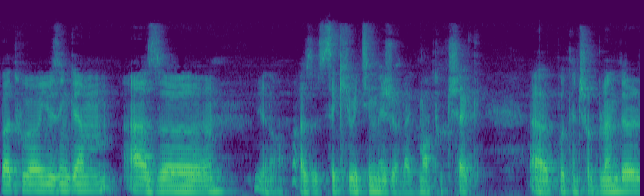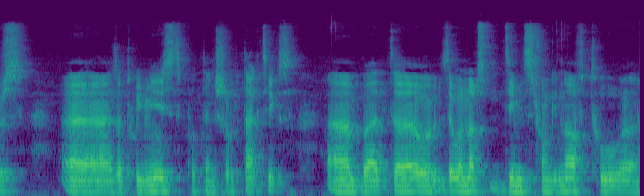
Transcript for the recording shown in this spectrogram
but we were using them as a, you know, as a security measure, like more to check uh, potential blunders uh, that we missed, potential tactics, uh, but uh, they were not deemed strong enough to uh,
